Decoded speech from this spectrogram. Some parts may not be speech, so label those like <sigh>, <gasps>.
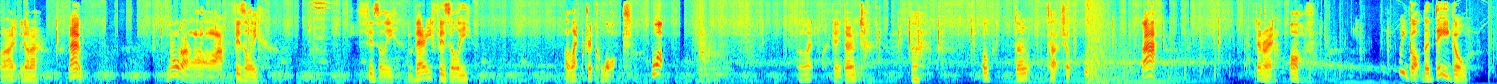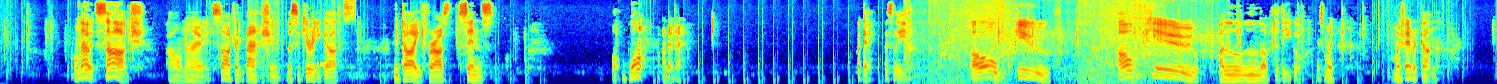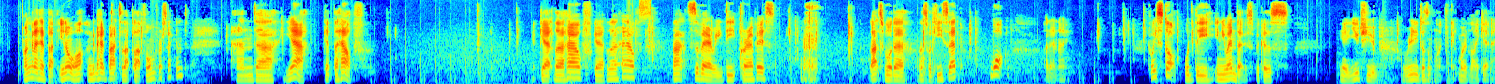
Alright, we gotta... No! Fizzly. Fizzly. Very fizzly. Electric what? What? Ele okay, don't. Uh, don't touch it. Ah! Generator off. We got the Deagle. Oh no, it's Sarge. Oh no, it's Sergeant Bash and the security guard who died for our sins. What? I don't know. Okay, let's leave. Oh, pew! Oh, pew! I love the Deagle. It's my my favorite gun. I'm gonna head back. You know what? I'm gonna head back to that platform for a second, and uh, yeah, get the health. Get the health. Get the health. That's a very deep crevice. that's what uh, that's what he said. What? I don't know. Can we stop with the innuendos because yeah, YouTube really doesn't like won't like it.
